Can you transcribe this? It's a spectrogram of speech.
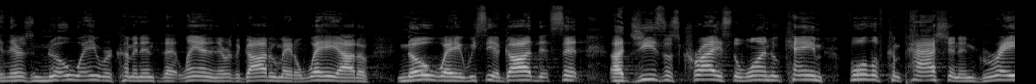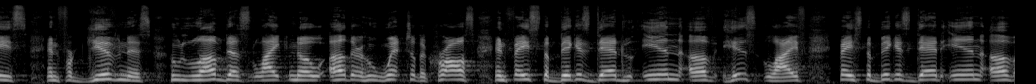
and there's no way we're coming into that land. And there was a God who made a way out of no way. We see a God that sent uh, Jesus Christ, the one who came full of compassion and grace and forgiveness, who loved us like no other, who went to the cross and faced the biggest dead end of his life, faced the biggest dead end of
